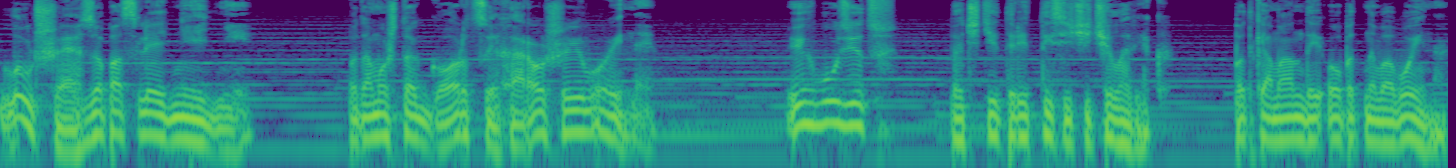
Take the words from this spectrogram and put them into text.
Лучшая за последние дни, потому что горцы — хорошие воины. Их будет почти три тысячи человек» под командой опытного воина,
